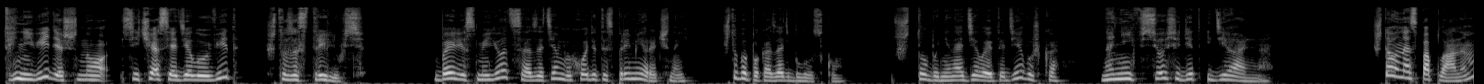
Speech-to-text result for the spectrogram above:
Ты не видишь, но сейчас я делаю вид, что застрелюсь. Белли смеется, а затем выходит из примерочной, чтобы показать блузку. Что бы ни надела эта девушка, на ней все сидит идеально. «Что у нас по планам?»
